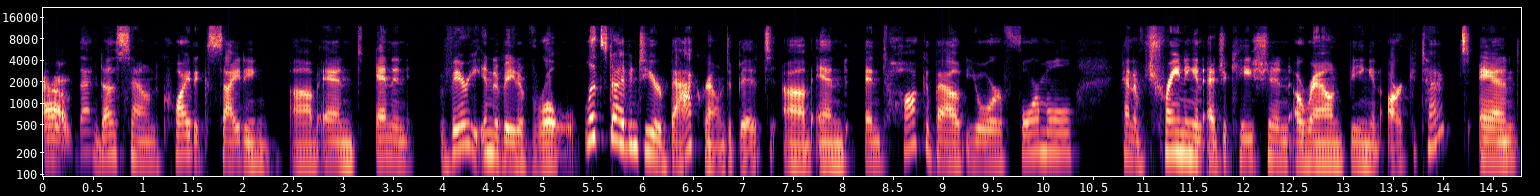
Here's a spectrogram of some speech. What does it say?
have. That does sound quite exciting, um, and and an very innovative role. Let's dive into your background a bit um, and and talk about your formal kind of training and education around being an architect and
